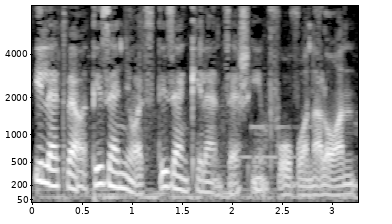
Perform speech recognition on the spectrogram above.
illetve a 18-19-es infóvonalon.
